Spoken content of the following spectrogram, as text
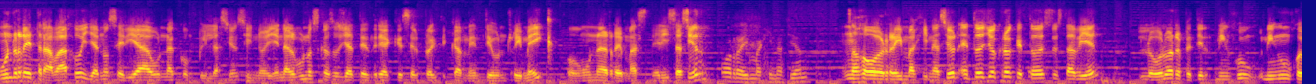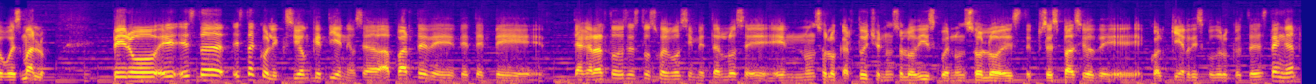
un retrabajo y ya no sería una compilación, sino en algunos casos ya tendría que ser prácticamente un remake o una remasterización. O reimaginación. No, o reimaginación. Entonces yo creo que todo esto está bien. Lo vuelvo a repetir, ningún, ningún juego es malo. Pero eh, esta, esta colección que tiene, o sea, aparte de, de, de- de- agarrar todos estos juegos y meterlos eh, en un solo cartucho, en un solo disco, en un solo este, pues, espacio de cualquier disco duro que ustedes tengan,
